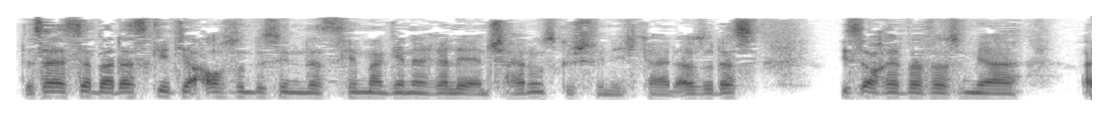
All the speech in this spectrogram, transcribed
Das heißt aber, das geht ja auch so ein bisschen in das Thema generelle Entscheidungsgeschwindigkeit. Also das ist auch etwas, was mir äh,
